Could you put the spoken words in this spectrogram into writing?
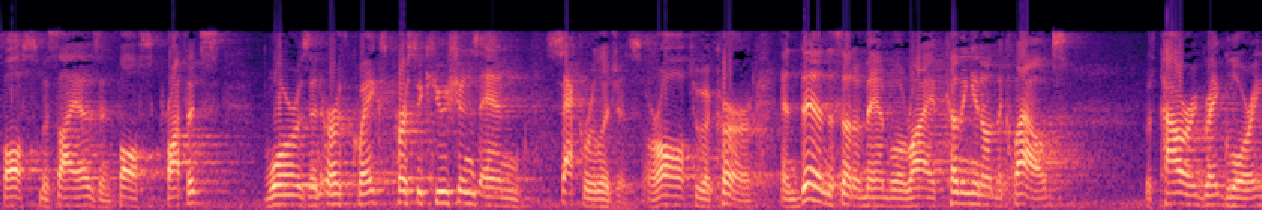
false messiahs and false prophets, wars and earthquakes, persecutions and sacrileges are all to occur. And then the Son of Man will arrive coming in on the clouds with power and great glory,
